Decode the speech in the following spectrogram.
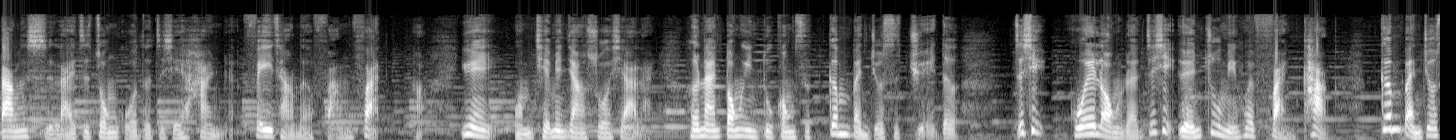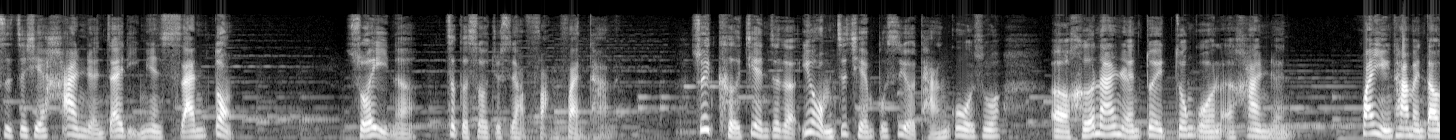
当时来自中国的这些汉人非常的防范啊。因为我们前面这样说下来，荷兰东印度公司根本就是觉得这些虎尾陇人、这些原住民会反抗。根本就是这些汉人在里面煽动，所以呢，这个时候就是要防范他们。所以可见这个，因为我们之前不是有谈过说，呃，河南人对中国的汉人欢迎他们到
